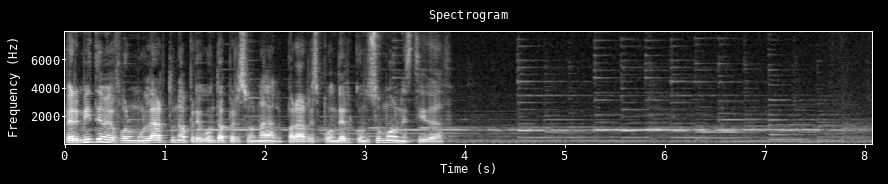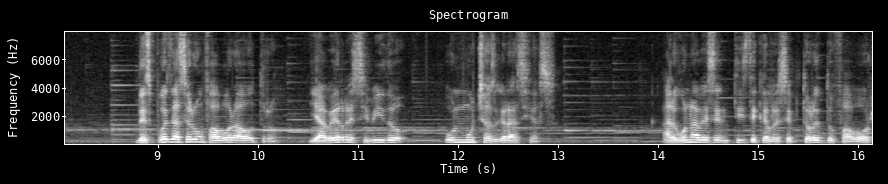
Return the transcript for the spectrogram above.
Permíteme formularte una pregunta personal para responder con suma honestidad. Después de hacer un favor a otro y haber recibido un muchas gracias, ¿alguna vez sentiste que el receptor de tu favor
